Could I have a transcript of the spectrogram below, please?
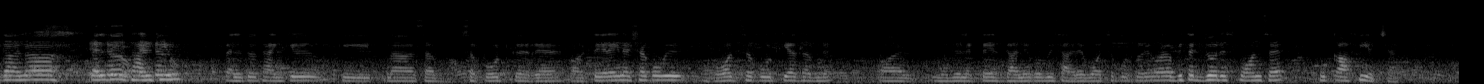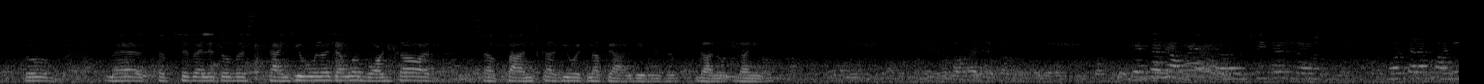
गाना, पहले तो थैंक यू पहले तो थैंक यू कि इतना सब सपोर्ट कर रहे हैं और तेरा ही नशा को भी बहुत सपोर्ट किया सबने और मुझे लगता है इस गाने को भी सारे बहुत सपोर्ट करेंगे। और अभी तक जो रिस्पॉन्स है, वो काफ़ी अच्छा है। तो मैं सबसे पहले तो बस थैंक यू बोलना चाहूँगा गॉड का और सब फैंस का कि वो इतना प्यार दे रहे हैं सब गानों, गाने को कैसा रहा अ, शिखर अ, बहुत सारा पानी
